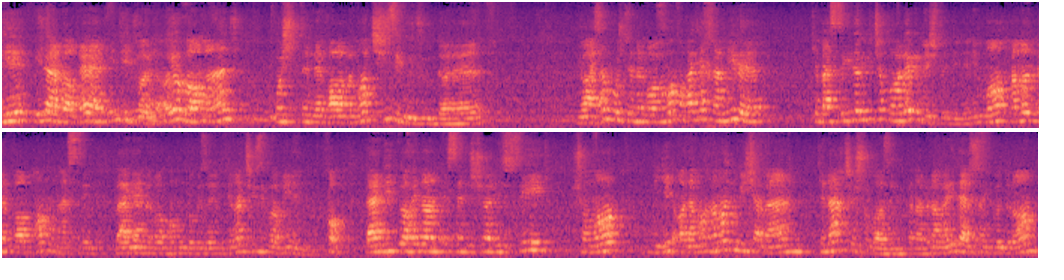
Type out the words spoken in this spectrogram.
این در واقع این دیدگاهی آیا واقعا پشت نقاب ما چیزی وجود داره؟ یا اصلا پشت نقاب ما فقط یه خمیره که بستگی داره که چه قالبی بهش بدیم؟ یعنی ما همان نقاب هامون هستیم و اگر نقاب هامون رو بذاریم کنار چیزی باقی نمیده خب در دیدگاه نان اسنشیالیستیک شما میگید آدما همان می‌شوند که نقشش رو بازی می‌کنن. بنابراین در سایکودرام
